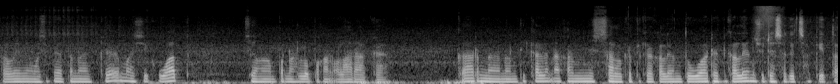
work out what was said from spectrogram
kalian yang masih punya tenaga masih kuat jangan pernah lupakan olahraga. Karena nanti kalian akan menyesal ketika kalian tua dan kalian sudah sakit-sakitan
